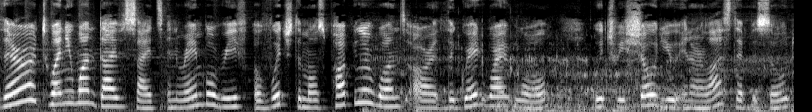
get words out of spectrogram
There are 21 dive sites in Rainbow Reef, of which the most popular ones are the Great White Wall, which we showed you in our last episode,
